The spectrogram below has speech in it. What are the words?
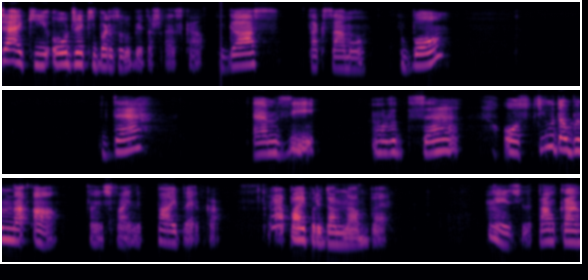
Jackie, o Jackie bardzo lubię też SK. Gaz, tak samo. Bo D, MZ, może C. O, Stu dałbym na A. To jest fajny. Piperka. A Piper dam na B. Nie jest źle. Pamka.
